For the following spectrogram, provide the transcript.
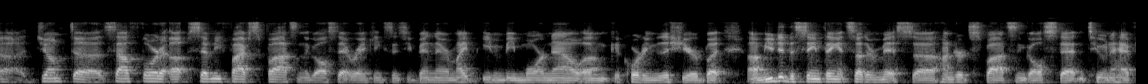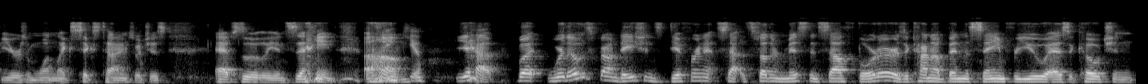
uh, jumped uh, South Florida up 75 spots in the Golfstat ranking since you've been there. Might even be more now, um, according to this year. But um, you did the same thing at Southern Miss, uh, 100 spots in Golfstat in two and a half years and won like six times, which is absolutely insane. Um, Thank you. Yeah, but were those foundations different at Southern Miss than South Florida, or has it kind of been the same for you as a coach? And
